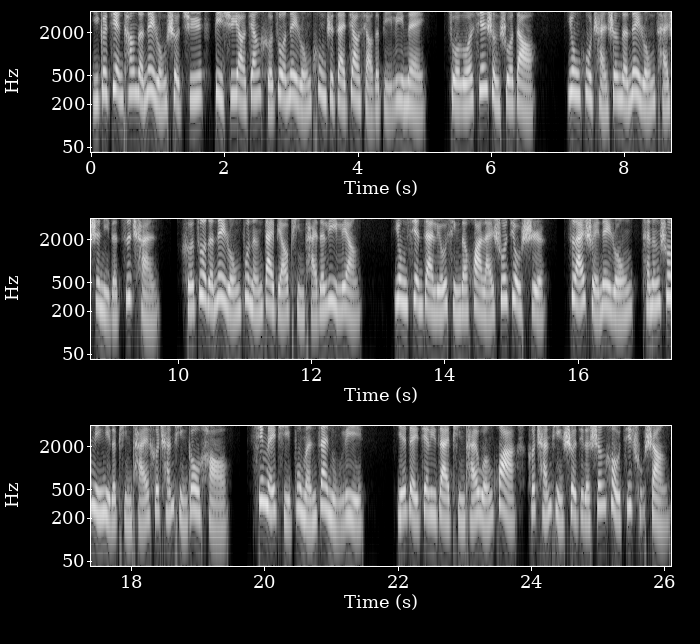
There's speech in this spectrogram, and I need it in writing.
一个健康的内容社区必须要将合作内容控制在较小的比例内。佐罗先生说道：“用户产生的内容才是你的资产，合作的内容不能代表品牌的力量。用现在流行的话来说，就是自来水内容才能说明你的品牌和产品够好。新媒体部门在努力，也得建立在品牌文化和产品设计的深厚基础上，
